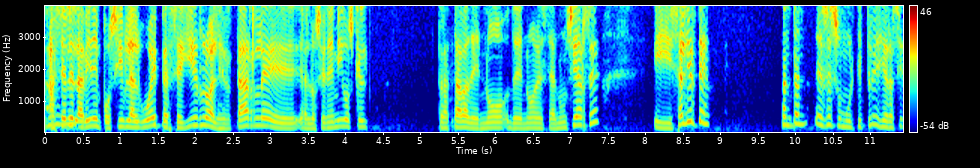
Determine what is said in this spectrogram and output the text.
hacerle la vida imposible al güey, perseguirlo, alertarle a los enemigos que él trataba de no, de no este, anunciarse y salirte. Tan, Ese es su multiplayer, así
